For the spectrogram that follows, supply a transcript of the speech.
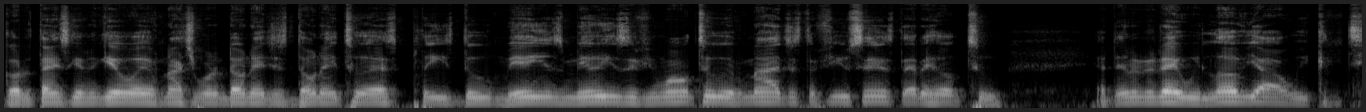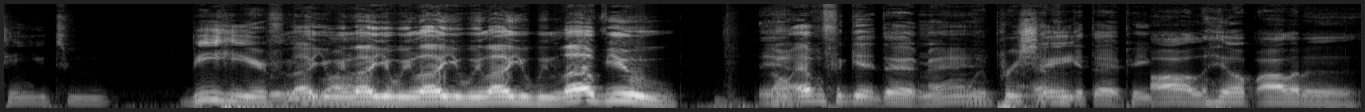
Go to Thanksgiving giveaway. If not, you want to donate, just donate to us. Please do. Millions, millions if you want to. If not, just a few cents, that'll help too. At the end of the day, we love y'all. We continue to be here We love you, we all. love you, we love you, we love you, we love you. And Don't ever forget that, man. We appreciate that, people. all the help, all of the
